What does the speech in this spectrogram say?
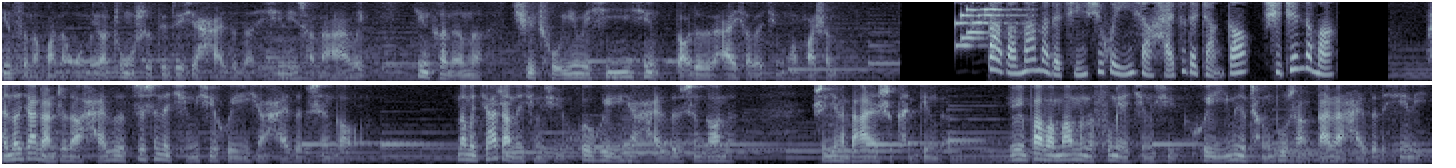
因此的话呢，我们要重视对这些孩子的心理上的安慰，尽可能呢。去除因为心因性导致的矮小的情况发生。爸爸妈妈的情绪会影响孩子的长高，是真的吗？很多家长知道孩子自身的情绪会影响孩子的身高，那么家长的情绪会不会影响孩子的身高呢？实际上答案是肯定的，因为爸爸妈妈的负面情绪会一定程度上感染孩子的心理。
